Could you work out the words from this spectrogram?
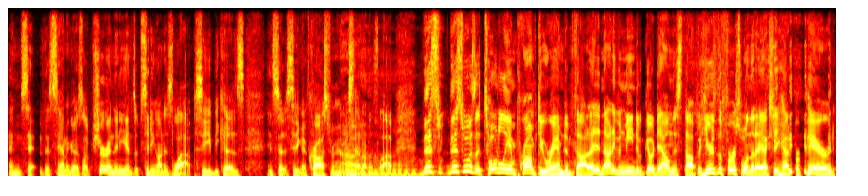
And Sa- the Santa guy's like, sure. And then he ends up sitting on his lap. See, because instead of sitting across from him, he sat on his lap. Oh. This this was a totally impromptu random thought. I did not even mean to go down this thought, but here's the first one that I actually had prepared.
